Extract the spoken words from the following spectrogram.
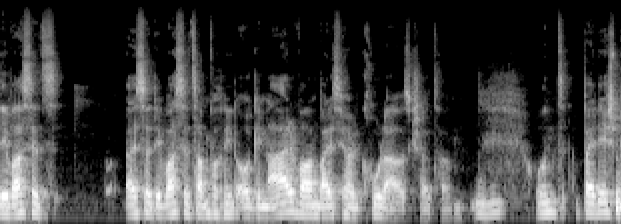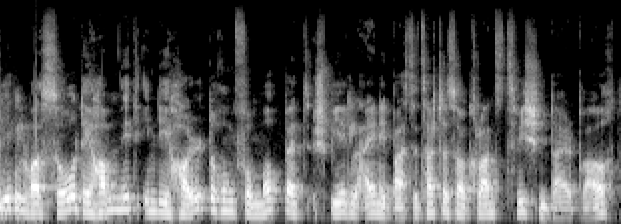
die was jetzt, also die was jetzt einfach nicht original waren, weil sie halt cool ausgeschaut haben. Und bei den Spiegeln war es so, die haben nicht in die Halterung vom Moped-Spiegel eingepasst. Jetzt hast du so ein kleines Zwischenteil braucht,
